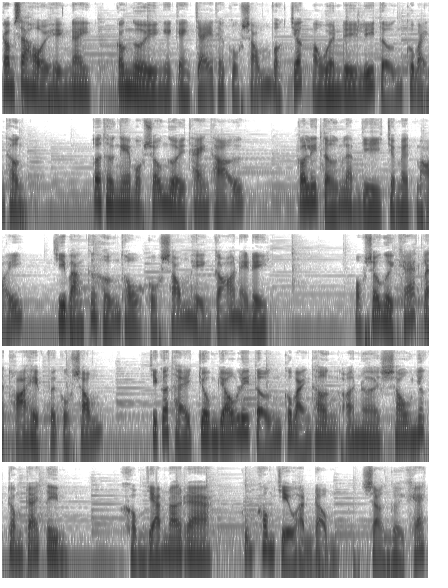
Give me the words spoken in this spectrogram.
Trong xã hội hiện nay, con người ngày càng chạy theo cuộc sống vật chất mà quên đi lý tưởng của bản thân. Tôi thường nghe một số người than thở, có lý tưởng làm gì cho mệt mỏi, chỉ bằng cứ hưởng thụ cuộc sống hiện có này đi. Một số người khác là thỏa hiệp với cuộc sống, chỉ có thể chôn giấu lý tưởng của bản thân ở nơi sâu nhất trong trái tim không dám nói ra cũng không chịu hành động sợ người khác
